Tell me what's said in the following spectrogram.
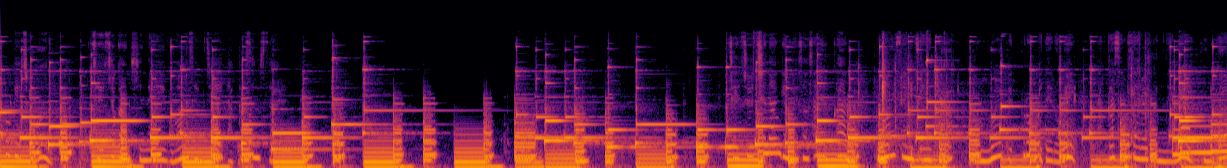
회복에 좋은 제주 감신의 무항생제 닭가슴살. 제주 친환경에서 사육한 무항생제 닭 원물 100% 그대로의 닭가슴살을 끝내며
